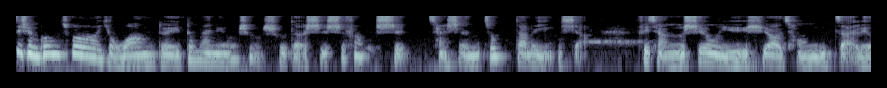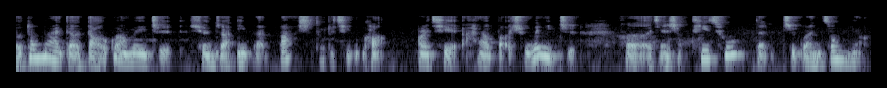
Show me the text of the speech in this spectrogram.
这项工作有望对动脉瘤手术的实施方式产生重大的影响。非常适用于需要从载流动脉的导管位置旋转一百八十度的情况，而且还要保持位置和减少踢出等至关重要。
